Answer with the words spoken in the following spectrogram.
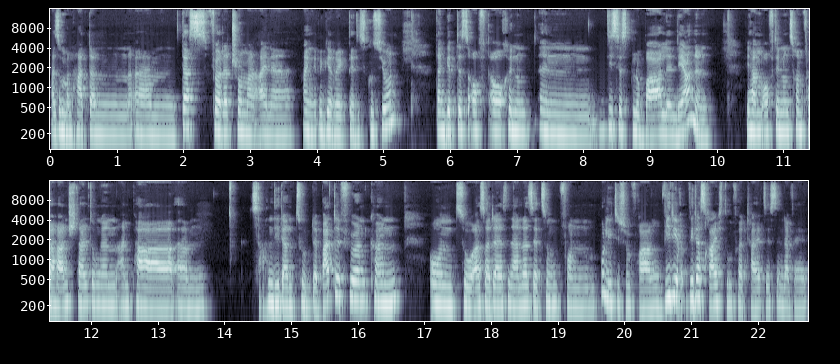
Also man hat dann, ähm, das fördert schon mal eine angeregte Diskussion. Dann gibt es oft auch in, in dieses globale Lernen. Wir haben oft in unseren Veranstaltungen ein paar ähm, Sachen, die dann zur Debatte führen können und zu der Auseinandersetzung von politischen Fragen, wie, die, wie das Reichtum verteilt ist in der Welt,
